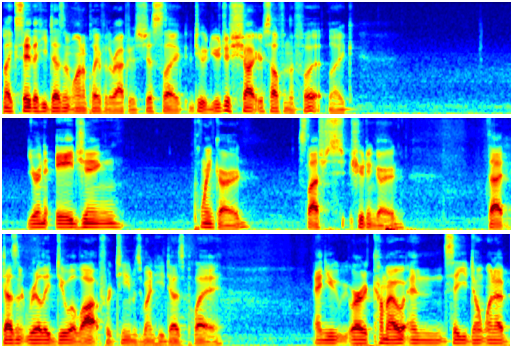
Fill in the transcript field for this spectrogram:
like say that he doesn't want to play for the Raptors, just like dude, you just shot yourself in the foot. Like you're an aging point guard slash shooting guard that doesn't really do a lot for teams when he does play. And you or come out and say you don't want to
